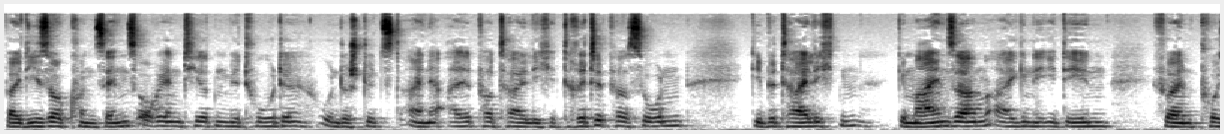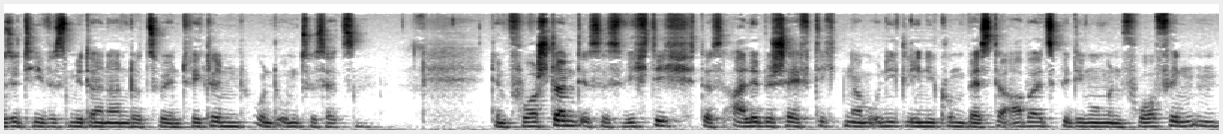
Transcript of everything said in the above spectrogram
Bei dieser konsensorientierten Methode unterstützt eine allparteiliche dritte Person die Beteiligten, gemeinsam eigene Ideen für ein positives Miteinander zu entwickeln und umzusetzen. Dem Vorstand ist es wichtig, dass alle Beschäftigten am Uniklinikum beste Arbeitsbedingungen vorfinden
